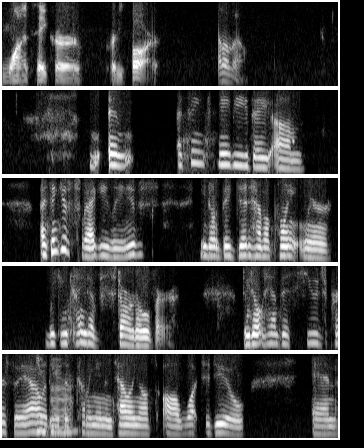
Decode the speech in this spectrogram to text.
want to take her pretty far. I don't know. and I think maybe they um I think if Swaggy leaves, you know, they did have a point where we can kind of start over. We don't have this huge personality Mhm. that's coming in and telling us all what to do and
